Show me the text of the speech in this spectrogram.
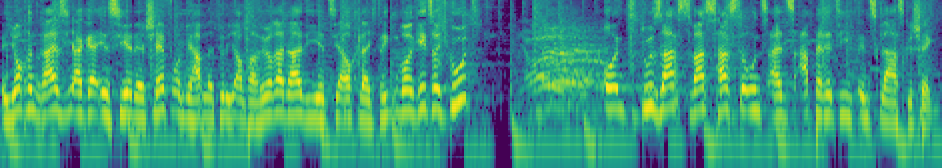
Jochen 30 Acker ist hier der Chef und wir haben natürlich auch ein paar Hörer da, die jetzt hier auch gleich trinken wollen. Geht's euch gut? Und du sagst, was hast du uns als Aperitif ins Glas geschenkt?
